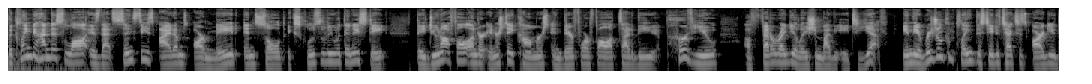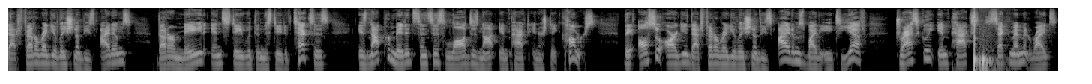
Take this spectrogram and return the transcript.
The claim behind this law is that since these items are made and sold exclusively within a state, they do not fall under interstate commerce and therefore fall outside of the purview of federal regulation by the ATF. In the original complaint, the state of Texas argued that federal regulation of these items that are made and stay within the state of Texas is not permitted since this law does not impact interstate commerce. They also argued that federal regulation of these items by the ATF drastically impacts Second Amendment rights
